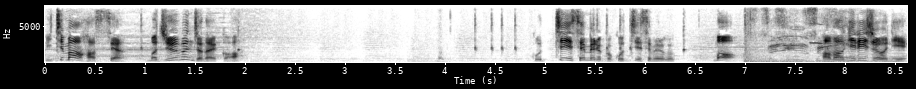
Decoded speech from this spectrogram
う。18000。まあ、十分じゃないかこっちに攻めるか、こっちに攻めるか。まあ、天霧城に、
